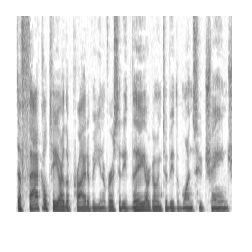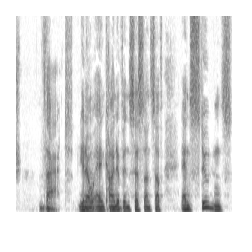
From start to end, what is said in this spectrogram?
the faculty are the pride of a university. They are going to be the ones who change that, you know, and kind of insist on stuff. And students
